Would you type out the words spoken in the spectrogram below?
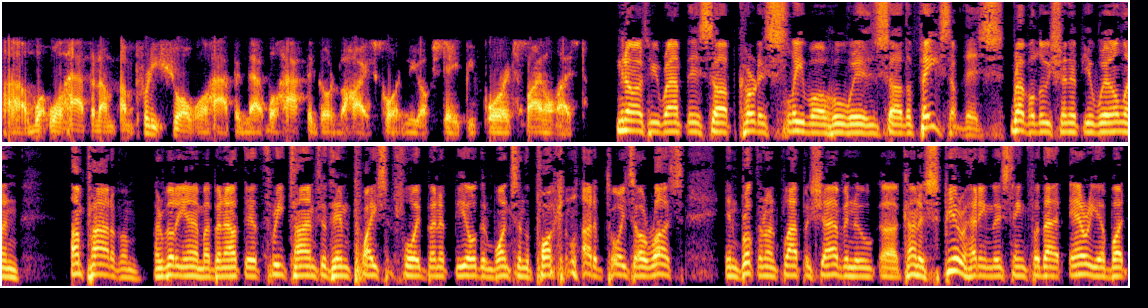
uh, what will happen, I'm, I'm pretty sure will happen that we'll have to go to the highest court in New York State before it's finalized. You know, as we wrap this up, Curtis Sliwa, who is uh, the face of this revolution, if you will, and I'm proud of him. I really am. I've been out there three times with him, twice at Floyd Bennett Field, and once in the parking lot of Toys R Us in Brooklyn on Flatbush Avenue, uh, kind of spearheading this thing for that area. But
